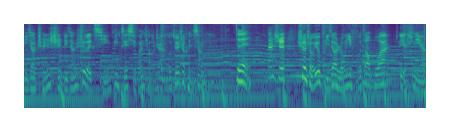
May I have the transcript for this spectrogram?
比较诚实，比较热情，并且喜欢挑战，我觉得这很像你。对，但是射手又比较容易浮躁不安，这也是你啊。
